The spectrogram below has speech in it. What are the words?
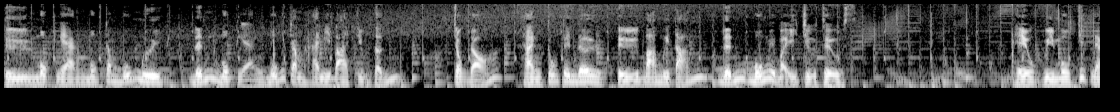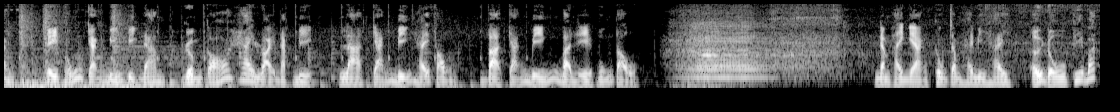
từ 1.140 đến 1.423 triệu tấn. Trong đó, hàng container từ 38 đến 47 triệu TEU. Theo quy mô chức năng, hệ thống cảng biển Việt Nam gồm có hai loại đặc biệt là cảng biển Hải Phòng và cảng biển Bà Rịa Vũng Tàu. Năm 2022, ở đầu phía Bắc,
